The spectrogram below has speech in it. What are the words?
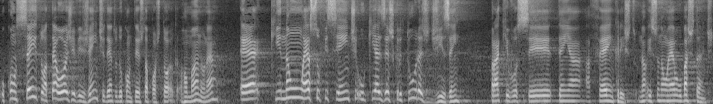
o conceito até hoje vigente dentro do contexto apostólico romano, né, é que não é suficiente o que as Escrituras dizem para que você tenha a fé em Cristo. Não, isso não é o bastante.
